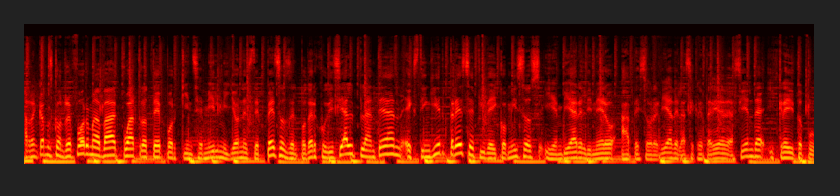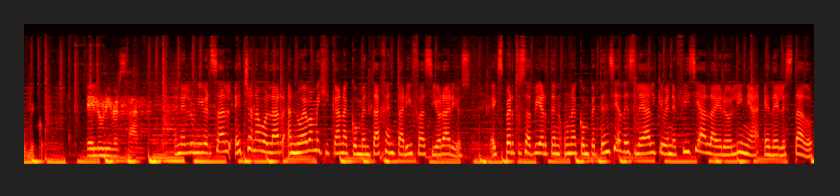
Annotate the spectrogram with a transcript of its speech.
Arrancamos con reforma, va 4T por 15 mil millones de pesos del Poder Judicial. Plantean extinguir 13 fideicomisos y enviar el dinero a tesorería de la Secretaría de Hacienda y Crédito Público. El Universal. En el Universal echan a volar a Nueva Mexicana con ventaja en tarifas y horarios. Expertos advierten una competencia desleal que beneficia a la aerolínea y del Estado,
